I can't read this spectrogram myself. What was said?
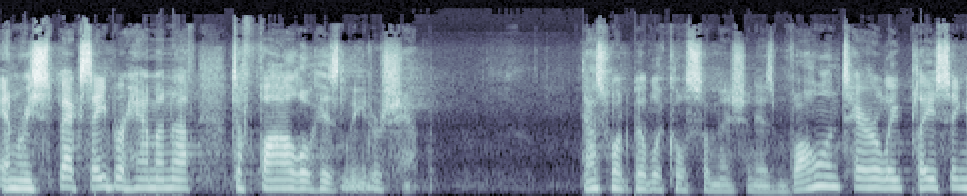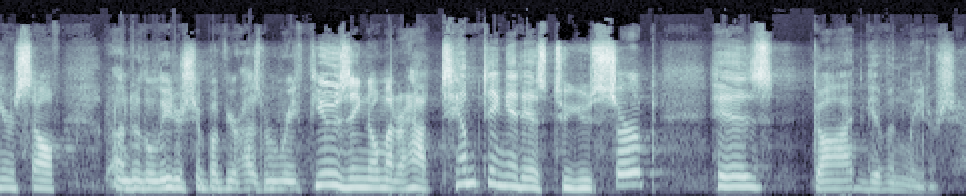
and respects Abraham enough to follow his leadership. That's what biblical submission is voluntarily placing yourself under the leadership of your husband, refusing, no matter how tempting it is, to usurp his God given leadership.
